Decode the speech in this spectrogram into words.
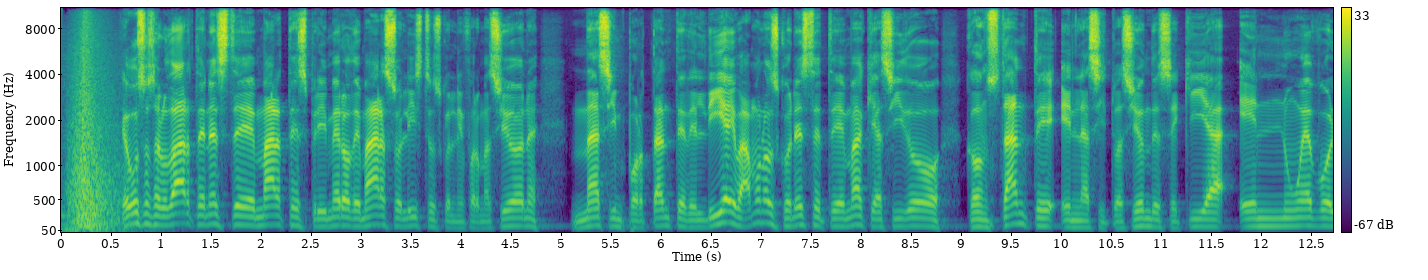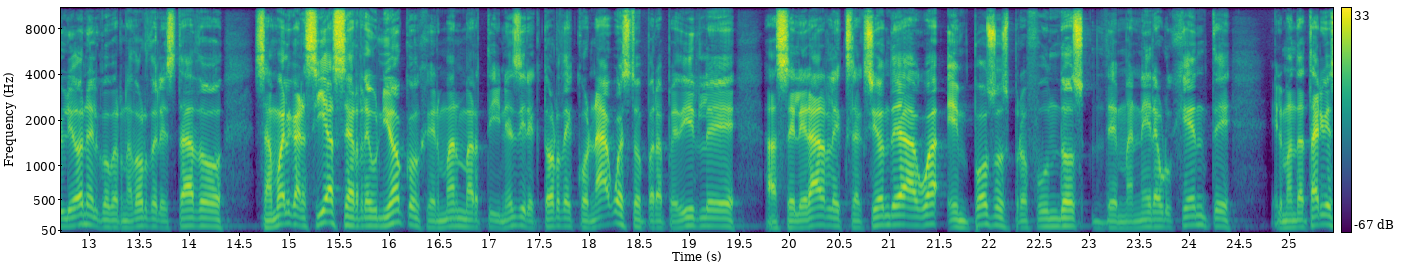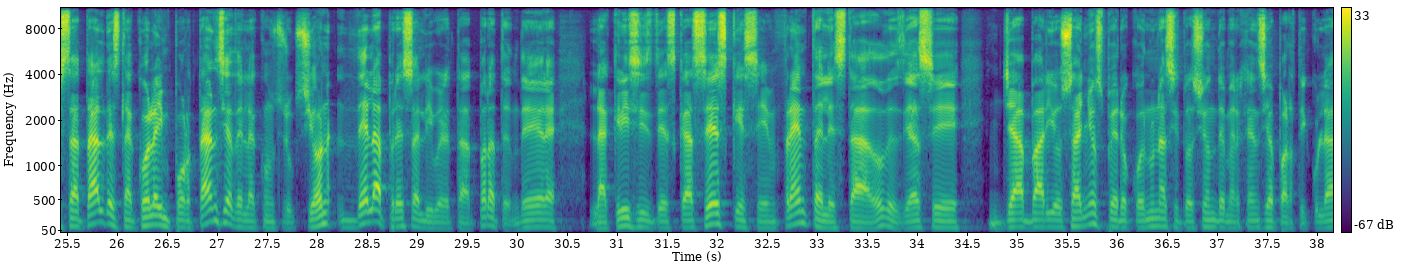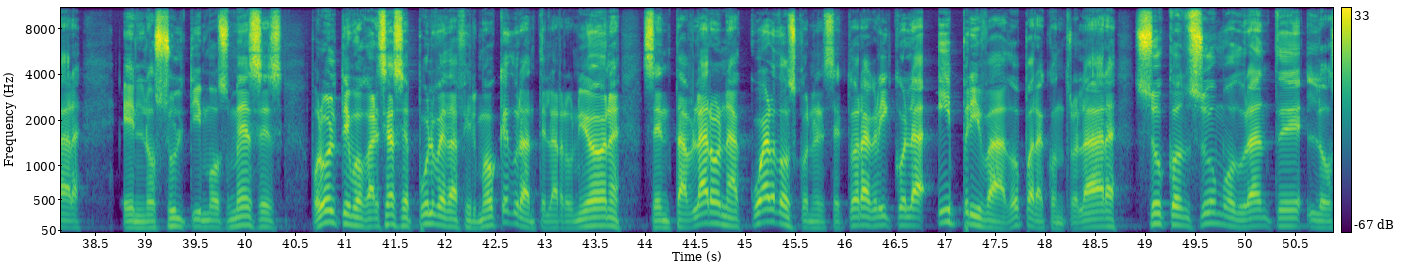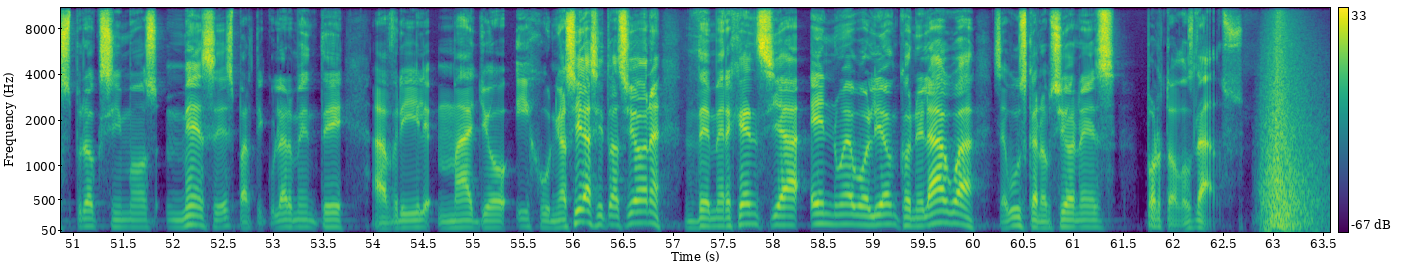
Qué gusto saludarte en este martes primero de marzo, listos con la información más importante del día y vámonos con este tema que ha sido constante en la situación de sequía en Nuevo León. El gobernador del estado, Samuel García, se reunió con Germán Martínez, director de Conagua, esto para pedirle acelerar la extracción de agua en pozos profundos de manera urgente. El mandatario estatal destacó la importancia de la construcción de la presa Libertad para atender la crisis de escasez que se enfrenta el Estado desde hace ya varios años, pero con una situación de emergencia particular en los últimos meses. Por último, García Sepúlveda afirmó que durante la reunión se entablaron acuerdos con el sector agrícola y privado para controlar su consumo durante los próximos meses, particularmente abril, mayo y junio. Así la situación de emergencia en Nuevo León con el agua. Se buscan opciones por todos lados.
